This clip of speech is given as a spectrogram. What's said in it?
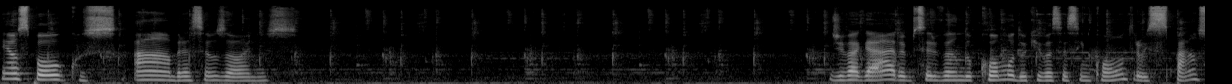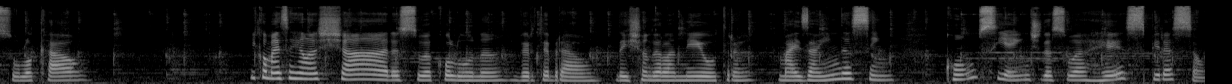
E aos poucos, abra seus olhos. Devagar, observando o cômodo que você se encontra, o espaço, o local. E comece a relaxar a sua coluna vertebral, deixando ela neutra, mas ainda assim consciente da sua respiração.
